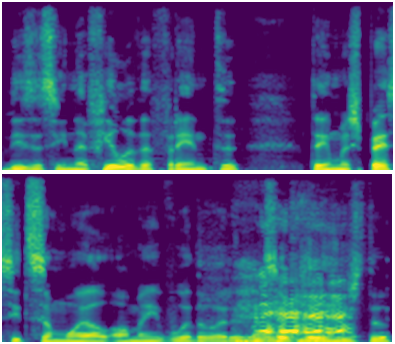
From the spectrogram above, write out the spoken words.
diz assim: na fila da frente tem uma espécie de Samuel Homem Voador, não sei o que é isto.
